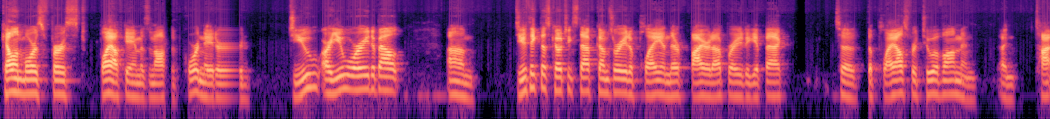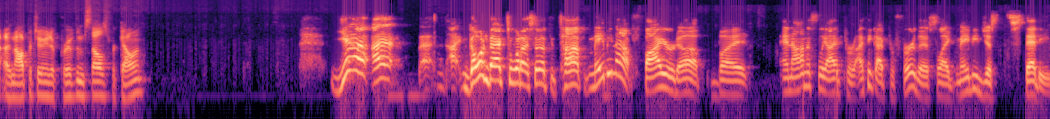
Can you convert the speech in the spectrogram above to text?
Kellen Moore's first playoff game as an offensive coordinator. Do you are you worried about? Um, do you think this coaching staff comes ready to play and they're fired up, ready to get back to the playoffs for two of them and, and t- an opportunity to prove themselves for Kellen? Yeah, I, I, going back to what I said at the top, maybe not fired up, but and honestly, I I think I prefer this like maybe just steady.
